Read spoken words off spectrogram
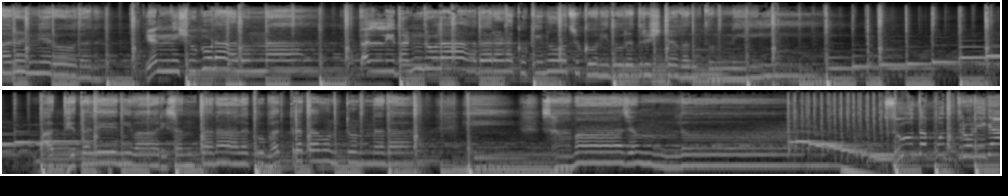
అరణ్యరోదన. ఎన్ని శుగుణాలున్నా తల్లిదండ్రుల ఆదరణకు కినోచుకొని దురదృష్టవంతుణ్ణి. బాధ్యత లేని వారి సంతానాలకు భద్రత ఉంటున్నదా? సమాజంలో. సూతపుత్రునిగా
